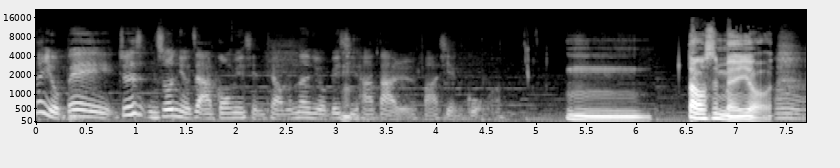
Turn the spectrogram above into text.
那有被就是你说你有在阿公面前跳吗？那你有被其他大人发现过吗？嗯，倒是没有。嗯，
